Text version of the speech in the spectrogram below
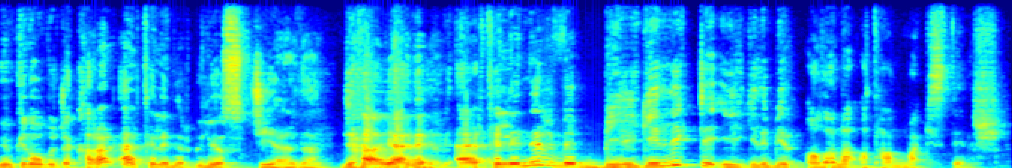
mümkün olduğunca karar ertelenir biliyorsun. Ciğerden. Ya yani ertelenir ve bilgelikle ilgili bir alana atanmak istenir.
